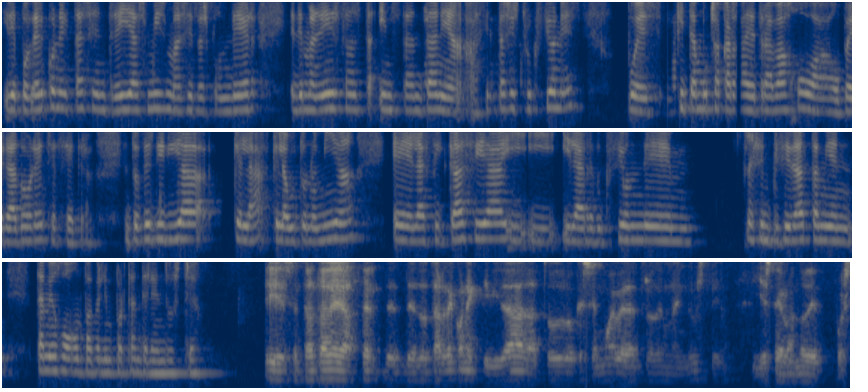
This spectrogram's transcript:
y de poder conectarse entre ellas mismas y responder de manera instantánea a ciertas instrucciones, pues quita mucha carga de trabajo a operadores, etcétera. Entonces diría que la, que la autonomía, eh, la eficacia y, la reducción de la simplicidad también, también juega un papel importante en la industria. Y se trata de, hacer, de, dotar de conectividad a todo lo que se mueve dentro de una industria. Y estoy hablando de, pues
